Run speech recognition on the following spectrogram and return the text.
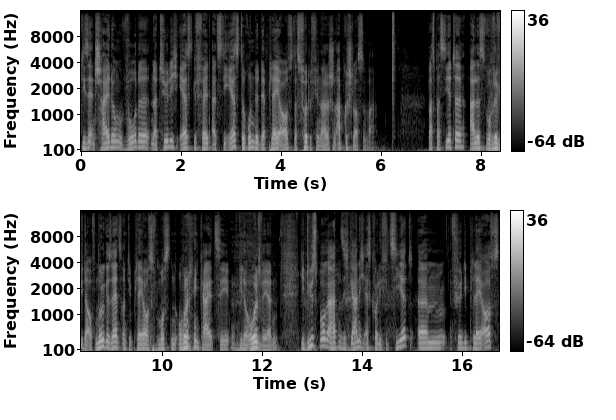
diese Entscheidung wurde natürlich erst gefällt, als die erste Runde der Playoffs, das Viertelfinale, schon abgeschlossen war. Was passierte? Alles wurde wieder auf Null gesetzt und die Playoffs mussten ohne den KIC wiederholt werden. Die Duisburger hatten sich gar nicht erst qualifiziert ähm, für die Playoffs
